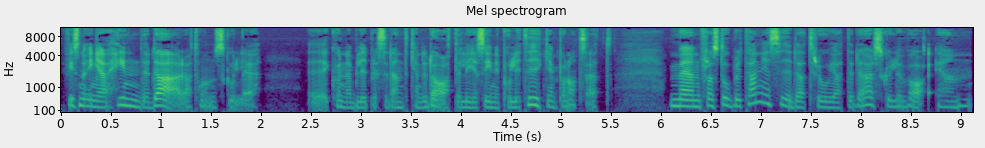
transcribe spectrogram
Det finns nog inga hinder där att hon skulle Eh, Eh, kunna bli presidentkandidat eller ge sig in i politiken på något sätt. Men från Storbritanniens sida tror jag att det där skulle vara en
